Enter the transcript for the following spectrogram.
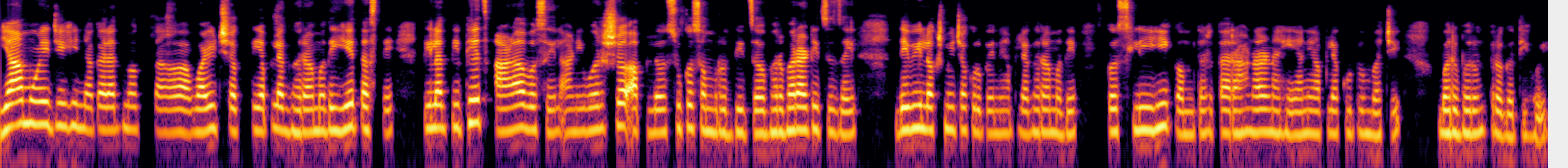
यामुळे जी ही नकारात्मकता वाईट शक्ती आपल्या घरामध्ये येत असते तिला तिथेच आळा बसेल आणि वर्ष आपलं सुख समृद्धीचं भरभराटीचं जाईल. देवी लक्ष्मीच्या कृपेने आपल्या घरामध्ये कसलीही कमतरता राहणार नाही आणि आपल्या कुटुंबाची भरभरून प्रगती होईल.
